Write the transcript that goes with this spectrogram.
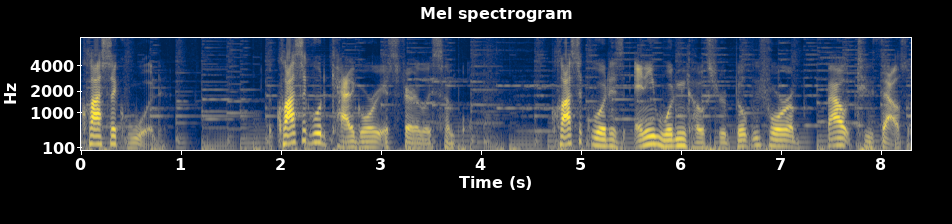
Classic Wood. The Classic Wood category is fairly simple. Classic Wood is any wooden coaster built before about 2000.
